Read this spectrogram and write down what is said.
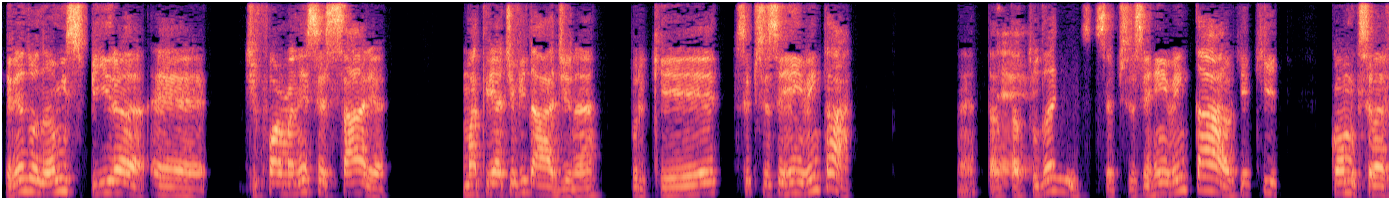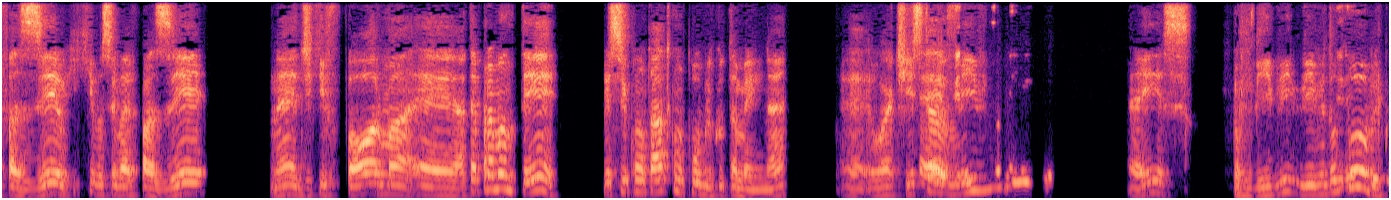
Querendo ou não, inspira é, de forma necessária uma criatividade, né? Porque você precisa se reinventar. Né? Tá, É. tá tudo aí. Você precisa se reinventar. O que que, como que você vai fazer? O que que você vai fazer? Né? De que forma? é, até para manter esse contato com o público também, né? É, o artista É, vive, é isso. Vive, vive do público.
